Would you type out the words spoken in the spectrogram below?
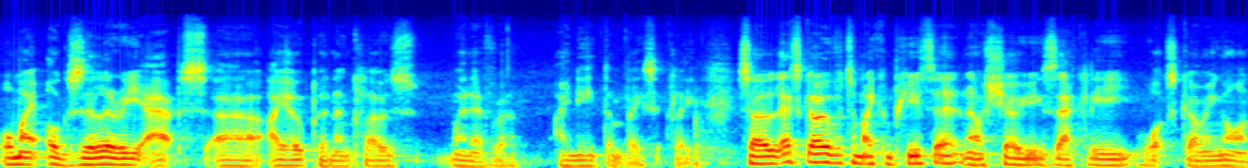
All my auxiliary apps uh, I open and close whenever I need them basically. So let's go over to my computer and I'll show you exactly what's going on.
